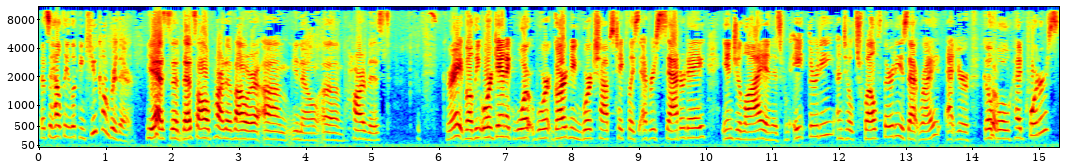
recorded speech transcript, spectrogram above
That's a healthy looking cucumber there. Yes, that's all part of our, um, you know, uh, harvest. Great. Well, the organic war- war- gardening workshops take place every Saturday in July, and it's from 8:30 until 12:30. Is that right? At your GoFo headquarters.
